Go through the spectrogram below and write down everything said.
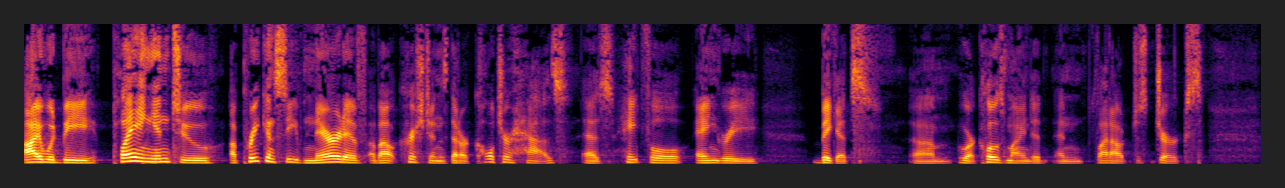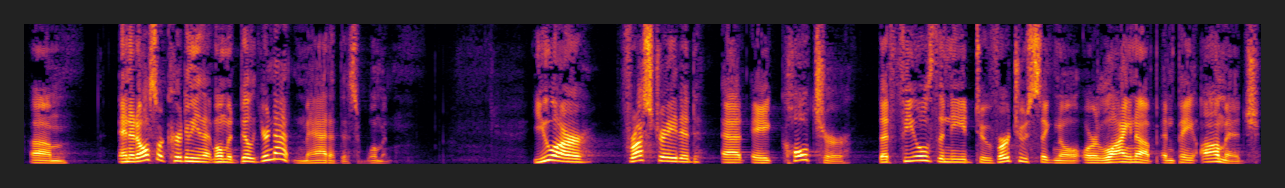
I would be playing into a preconceived narrative about Christians that our culture has as hateful, angry bigots um, who are closed minded and flat out just jerks. Um, and it also occurred to me in that moment, Bill, you're not mad at this woman. You are frustrated at a culture that feels the need to virtue signal or line up and pay homage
